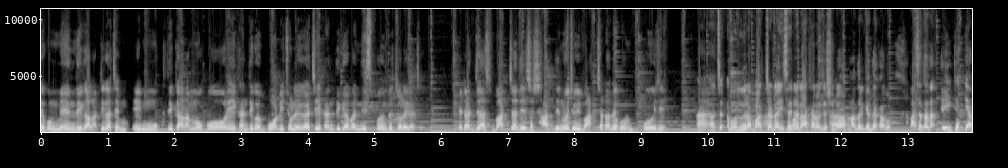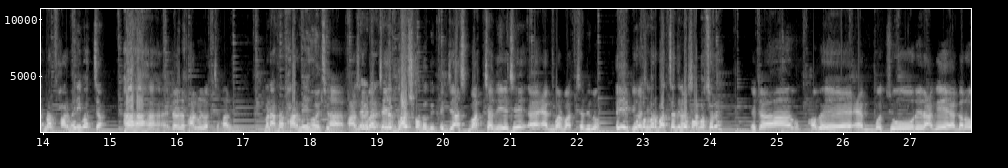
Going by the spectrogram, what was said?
দেখুন মেহেন্দি কালার ঠিক আছে? এই মুখ থেকে আরম্ভ করে এখান থেকে বডি চলে গেছে এখান থেকে আবার নিচ পর্যন্ত চলে গেছে। এটা জাস্ট বাচ্চা দিয়েছে সাত দিন হয়েছে। ওই বাচ্চাটা দেখুন ওই যে আচ্ছা বন্ধুরা বাচ্চাটা এই সাইডে রাখা রয়েছে সেটা হ্যাঁ। আপনাদেরকে দেখাবো। আচ্ছা দাদা এইটা কি আপনার ফার্মেরই বাচ্চা? হ্যাঁ হ্যাঁ হ্যাঁ হ্যাঁ, এটা ফার্মের বাচ্চা ফার্মের। মানে আপনার ফার্মেই হয়েছে? হ্যাঁ, আচ্ছা, ফার্মের বাচ্চা, এটার বয়স কতদিন? এই জাস্ট বাচ্চা দিয়েছে একবার বাচ্চা দিল। এই। প্রথমবার বাচ্চা দিল হ্যাঁ, ক বছরে? এটা হবে এক বছরের আগে এগারো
